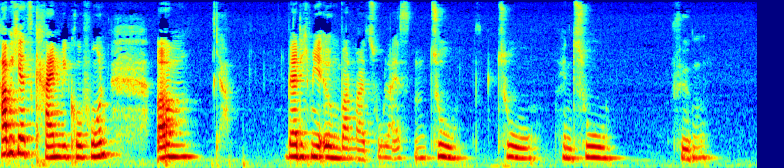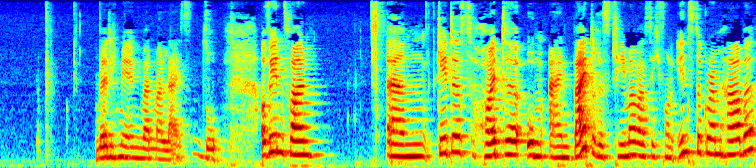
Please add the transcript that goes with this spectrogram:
habe ich jetzt kein Mikrofon. Ähm, ja, werde ich mir irgendwann mal zuleisten, zu, zu, hinzufügen. Werde ich mir irgendwann mal leisten. So, auf jeden Fall ähm, geht es heute um ein weiteres Thema, was ich von Instagram habe,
